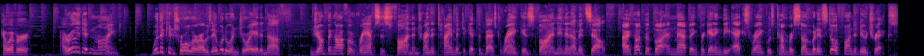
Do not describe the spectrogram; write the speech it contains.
However, I really didn't mind. With a controller, I was able to enjoy it enough. Jumping off of ramps is fun, and trying to time it to get the best rank is fun in and of itself. I thought the button mapping for getting the X rank was cumbersome, but it's still fun to do tricks.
